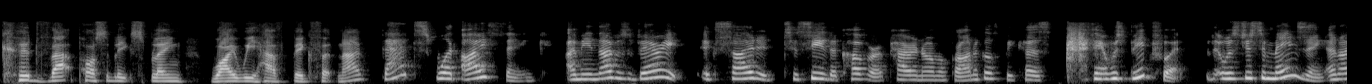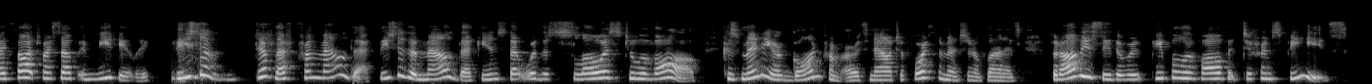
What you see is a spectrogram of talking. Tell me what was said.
could that possibly explain why we have Bigfoot now? That's what I think. I mean, I was very excited to see the cover of Paranormal Chronicles because ah, there was Bigfoot. It was just amazing. And I thought to myself immediately, these are they're left from Maldek. These are the Maldekians that were the slowest to evolve, because many are gone from Earth now to fourth dimensional planets. But obviously there were people evolve at different speeds.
